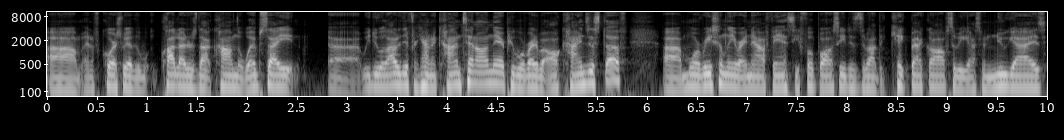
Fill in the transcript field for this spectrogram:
Um, and of course, we have the clockdodgers.com, the website. Uh, we do a lot of different kind of content on there. People write about all kinds of stuff. Uh, more recently, right now, fantasy football season is about to kick back off, so we got some new guys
